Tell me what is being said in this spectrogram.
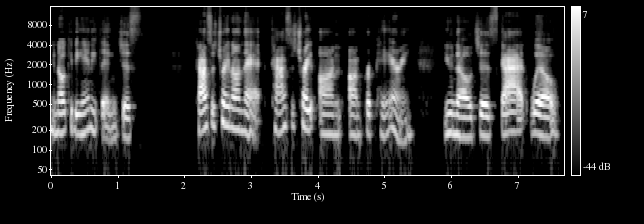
you know, it could be anything. Just concentrate on that. Concentrate on on preparing you know, just God, will.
